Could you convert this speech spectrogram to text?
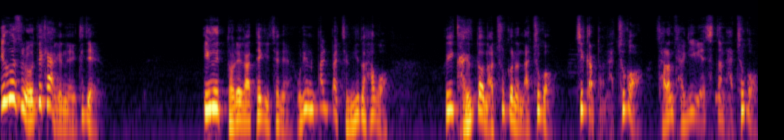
이것을 어떻게 하겠냐 그제 이거 도래가 되기 전에 우리는 빨리빨리 정리도 하고 이 가격도 낮출 거는 낮추고 집값도 낮추고 사람 살기 위해서도 낮추고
